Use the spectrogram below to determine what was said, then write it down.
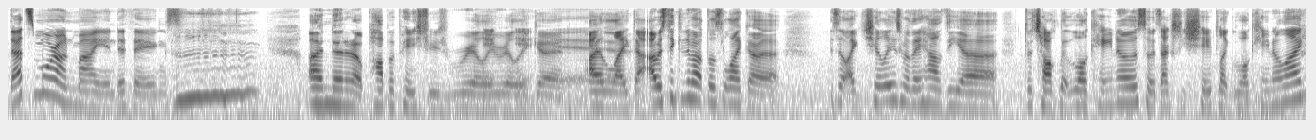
That's more on my end of things. uh, no, no, no. Papa pastry is really, really good. I like that. I was thinking about those like uh is it like Chili's where they have the uh, the chocolate volcanoes, so it's actually shaped like volcano like.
